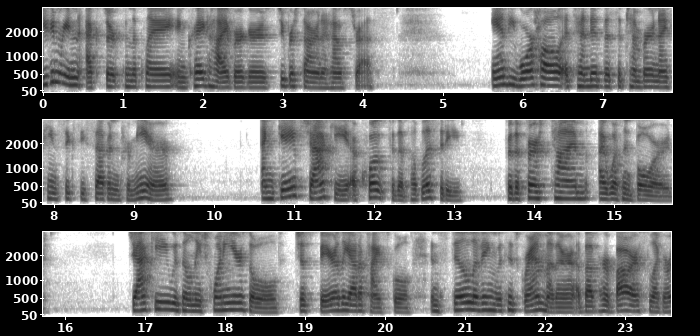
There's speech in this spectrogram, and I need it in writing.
You can read an excerpt from the play in Craig Highberger's Superstar in a House Dress. Andy Warhol attended the September 1967 premiere and gave Jackie a quote for the publicity For the first time, I wasn't bored. Jackie was only 20 years old, just barely out of high school, and still living with his grandmother above her bar, Slugger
